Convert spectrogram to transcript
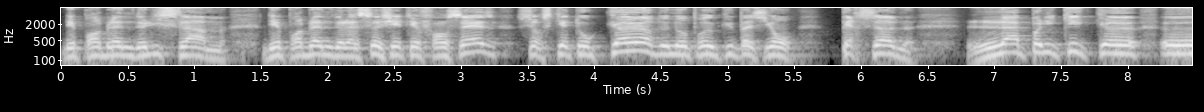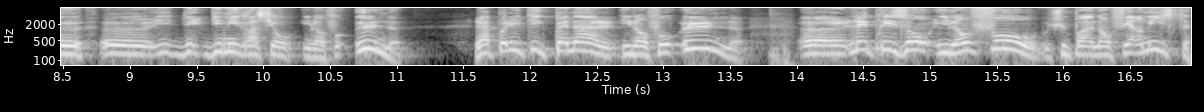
des problèmes de l'islam, des problèmes de la société française sur ce qui est au cœur de nos préoccupations personne. La politique euh, euh, euh, d'immigration, il en faut une. La politique pénale, il en faut une. les prisons, il en faut. Je ne suis pas un enfermiste,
